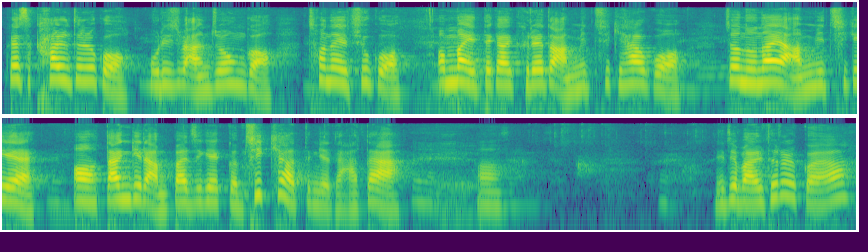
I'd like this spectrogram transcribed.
그래서 칼 들고 우리 집 안 좋은 거 쳐내주고 엄마 이때가 그래도 안 미치게 하고 저 누나야 안 미치게 어, 딴 길 안 빠지게끔 지켜왔던 게 나다. 어. 이제 말 들을 거야?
